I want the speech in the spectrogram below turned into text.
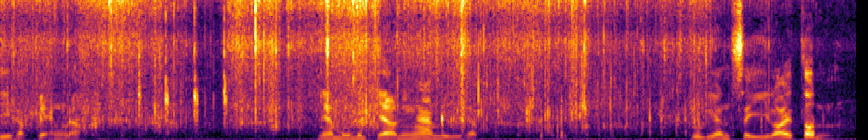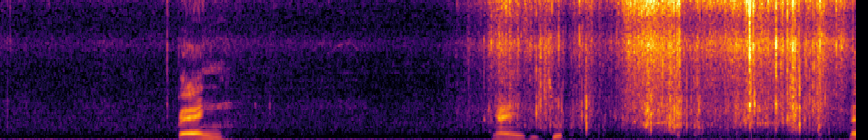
ดีครับแปลงเราเนี่ยมึงเป็นแถวนี่งามดีครับ ทุเรียน 400 ต้น แปลงง่ายที่สุด ใน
